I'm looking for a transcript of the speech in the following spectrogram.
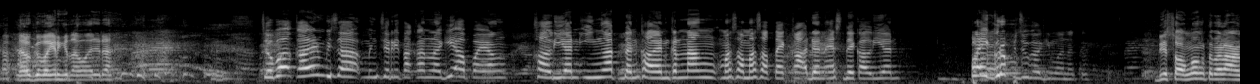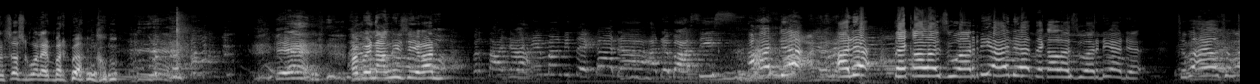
Nah, gue pengen ketawa aja dah. Coba kalian bisa menceritakan lagi apa yang kalian ingat dan kalian kenang masa-masa TK dan SD kalian Playgroup juga gimana tuh? dia songong temen ansos gue lempar bangku. Iya, sampai nangis ya kan. Pertanyaannya emang di TK ada ada basis? Ada, ada TK Lazuardi ada, TK Lazuardi ada Coba Ael, coba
